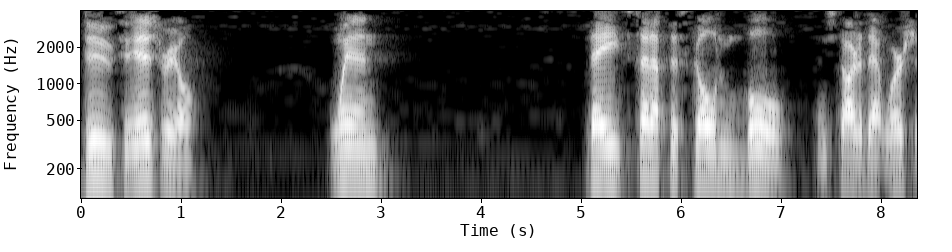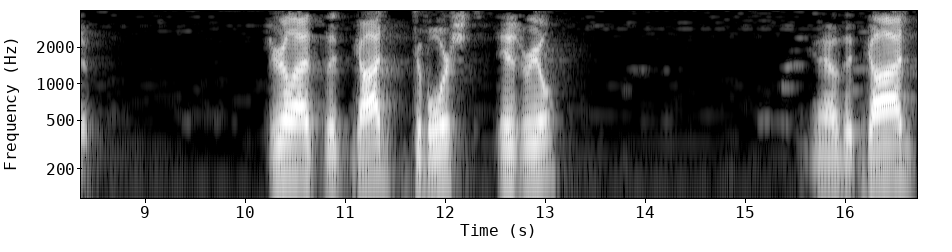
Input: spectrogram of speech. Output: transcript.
do to Israel when they set up this golden bull and started that worship? Do you realize that God divorced Israel? You know, that God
